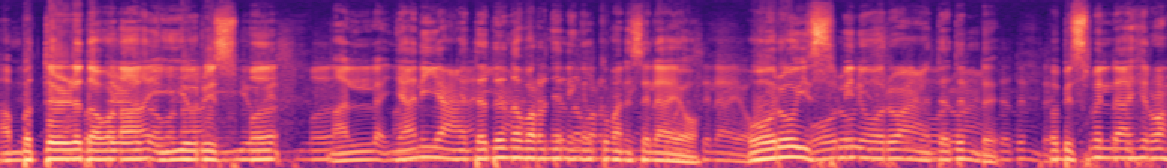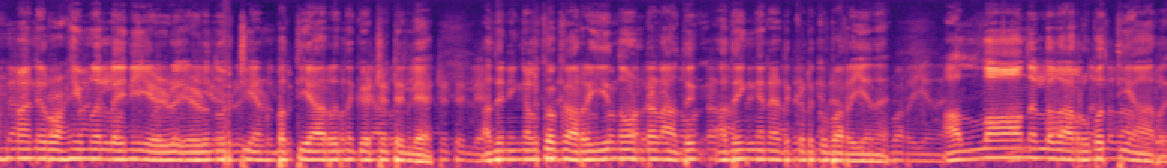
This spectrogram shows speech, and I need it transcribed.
അമ്പത്തേഴ് തവണ ഈ ഒരു ഇസ്മ നല്ല ഞാൻ ഈ അതത് എന്ന് പറഞ്ഞ നിങ്ങൾക്ക് മനസ്സിലായോ? ഓരോ ഇസ്മിനും ഓരോ അതത് ഉണ്ട് ഇപ്പൊ ബിസ്മില്ലാഹി റഹ്മാൻ റഹീം എന്നുള്ള ഇനി എഴു- എഴുന്നൂറ്റി എൺപത്തി ആറ് എന്ന് കേട്ടിട്ടില്ലേ? അത് നിങ്ങൾക്കൊക്കെ അറിയുന്നതുകൊണ്ടാണ് അത് അതിങ്ങനെ ഇടക്കിടക്ക് പറയുന്നത്. അള്ളാ എന്നുള്ളത് അറുപത്തിയാറ്.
